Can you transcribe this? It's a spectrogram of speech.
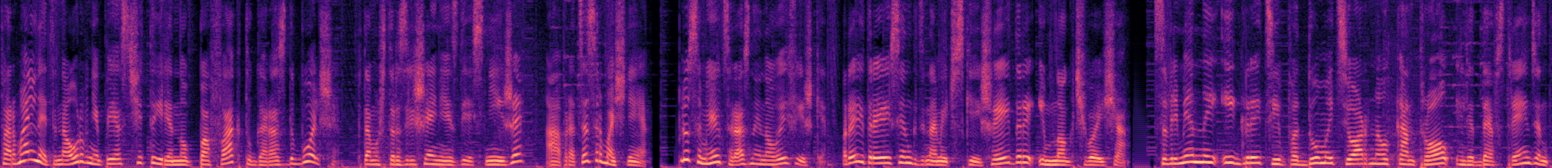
Формально это на уровне PS4, но по факту гораздо больше, потому что разрешение здесь ниже, а процессор мощнее. Плюс имеются разные новые фишки. Ray tracing, динамические шейдеры и много чего еще. Современные игры типа Doom Eternal, Control или Death Stranding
